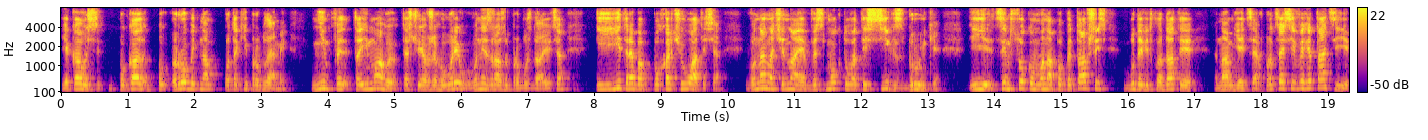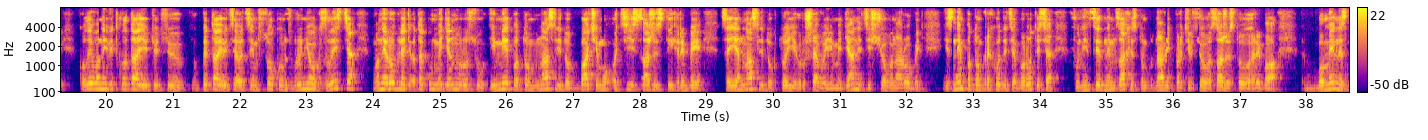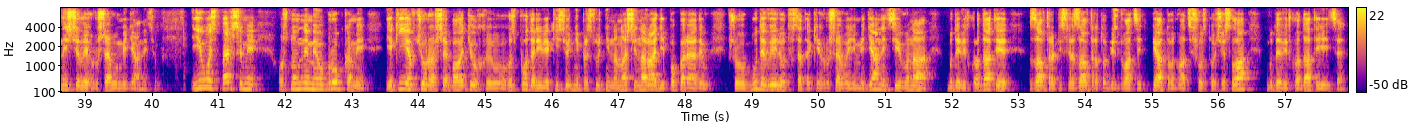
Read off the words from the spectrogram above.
яка ось пока, робить нам отакі проблеми. Німфи та імаго, те, що я вже говорив, вони зразу пробуждаються, і її треба похарчуватися. Вона починає висмоктувати сік з бруньки. І цим соком вона, попитавшись, буде відкладати нам яйце. В процесі вегетації, коли вони відкладають оцю, питаються оцим соком з бруньок, з листя, вони роблять отаку медяну росу. І ми потім внаслідок бачимо оці сажисті гриби. Це є наслідок тої грушевої медяниці, що вона робить. І з ним потім приходиться боротися фунгіцидним захистом навіть проти цього сажистого гриба, бо ми не знищили грушеву медяницю. І ось першими основними обробками, які я вчора ще багатьох е, господарів, які сьогодні присутні на нашій нараді, попередив, що буде вильот все-таки грушевої медяниці. Вона буде відкладати завтра, післязавтра, тобі ж 25-26 числа, буде відкладати яйце.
